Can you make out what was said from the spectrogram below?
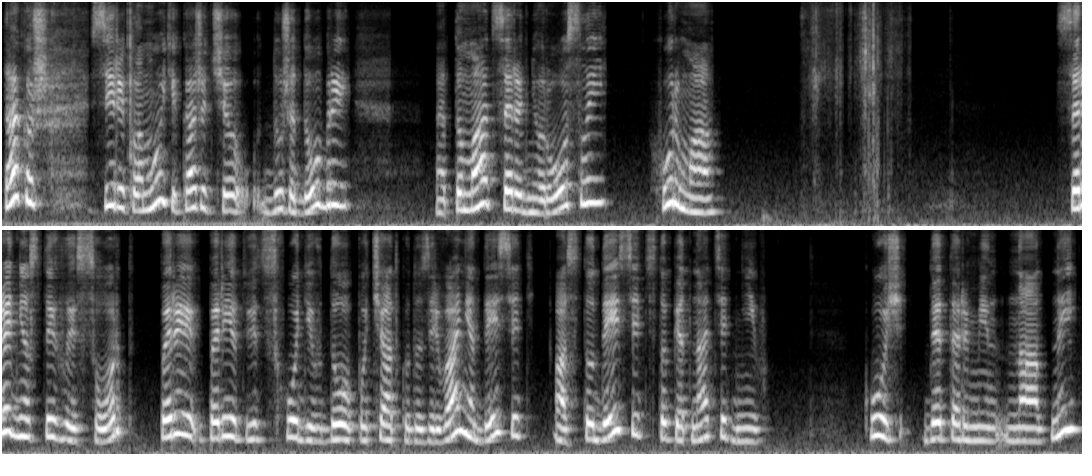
Також всі рекламують і кажуть, що дуже добрий е, томат середньорослий, хурма. Середньостиглий сорт. Період від сходів до початку дозрівання 10, а 110-115 днів. Кущ детермінантний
